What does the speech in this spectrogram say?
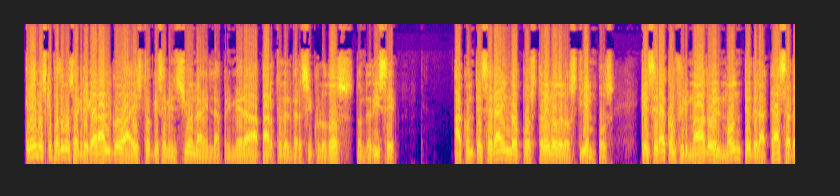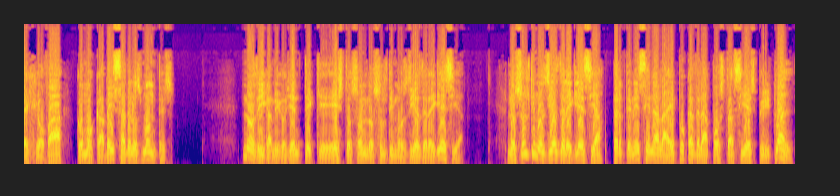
Creemos que podemos agregar algo a esto que se menciona en la primera parte del versículo 2, donde dice, Acontecerá en lo postrero de los tiempos, que será confirmado el monte de la casa de Jehová como cabeza de los montes. No diga, amigo oyente, que estos son los últimos días de la iglesia. Los últimos días de la iglesia pertenecen a la época de la apostasía espiritual.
